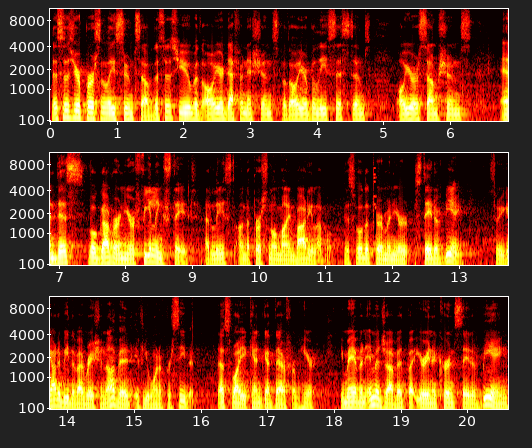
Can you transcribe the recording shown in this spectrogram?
This is your personally assumed self. This is you with all your definitions, with all your belief systems, all your assumptions, and this will govern your feeling state, at least on the personal mind-body level. This will determine your state of being. So you got to be the vibration of it if you want to perceive it. That's why you can't get there from here. You may have an image of it, but you're in a current state of being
